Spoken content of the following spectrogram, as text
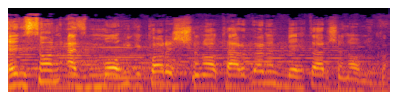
انسان از ماهی که کار شنا کردن بهتر شنا می‌کنه.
